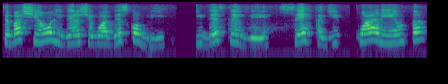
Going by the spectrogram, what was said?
Sebastião Oliveira chegou a descobrir e descrever cerca de 40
